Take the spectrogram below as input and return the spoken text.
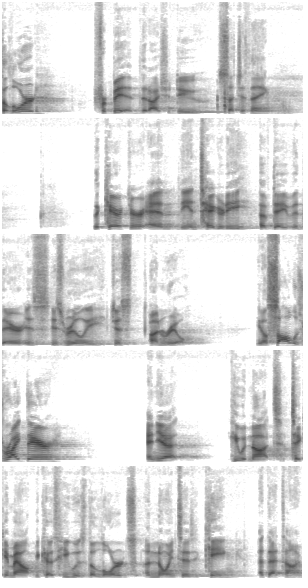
The Lord forbid that I should do such a thing. The character and the integrity of David there is, is really just unreal. You know, Saul was right there, and yet he would not take him out because he was the Lord's anointed king at that time.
